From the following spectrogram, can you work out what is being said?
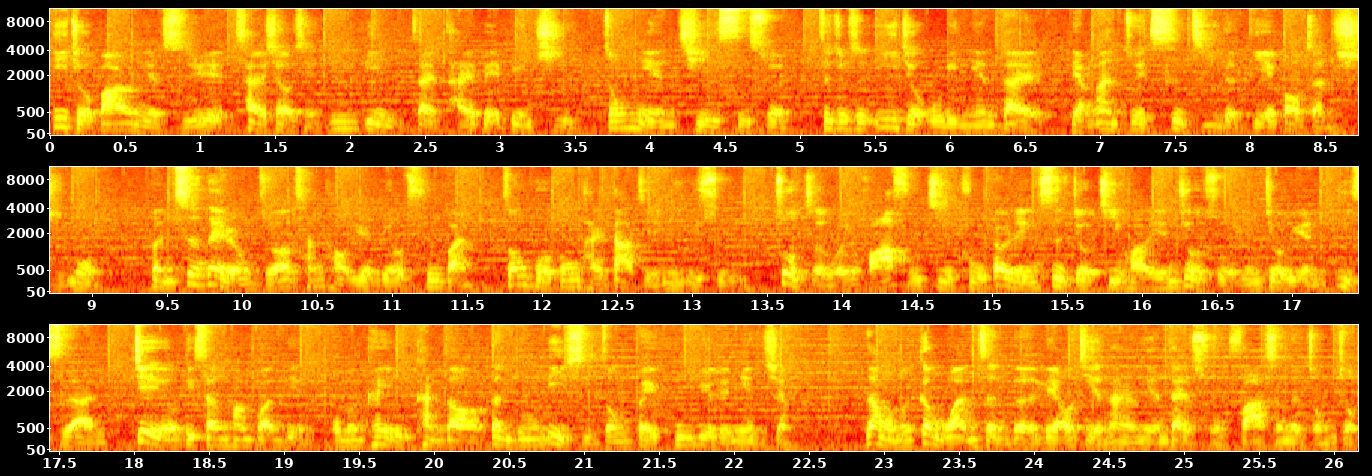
一九八二年十月，蔡孝乾因病在台北病逝，终年七十四岁。这就是一九五零年代两岸最刺激的谍报战始末。本次内容主要参考远流出版《中国公台大解密》一书，作者为华府智库二零四九计划研究所研究员易思安。借由第三方观点，我们可以看到更多历史中被忽略的面向，让我们更完整的了解那个年代所发生的种种。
